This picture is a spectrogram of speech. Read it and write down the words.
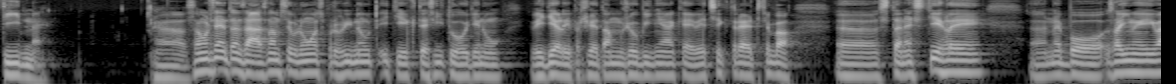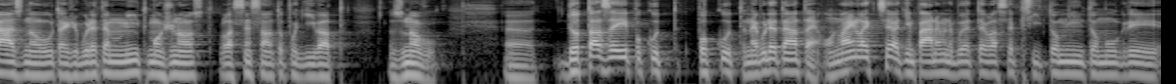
týdne. Eh, samozřejmě ten záznam si budou moct prohlídnout i ti, kteří tu hodinu viděli, protože tam můžou být nějaké věci, které třeba jste nestihli, nebo zajímají vás znovu, takže budete mít možnost vlastně se na to podívat znovu. Dotazy, pokud, pokud nebudete na té online lekci a tím pádem nebudete vlastně přítomní tomu, kdy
